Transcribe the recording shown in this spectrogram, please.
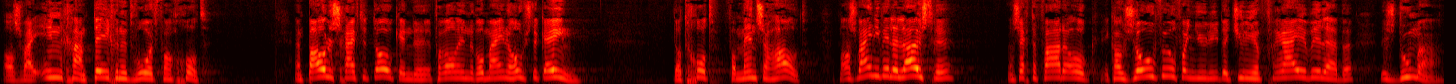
Als wij ingaan tegen het woord van God. En Paulus schrijft het ook, in de, vooral in Romeinen hoofdstuk 1. Dat God van mensen houdt. Maar als wij niet willen luisteren, dan zegt de vader ook, ik hou zoveel van jullie dat jullie een vrije wil hebben, dus doe maar.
